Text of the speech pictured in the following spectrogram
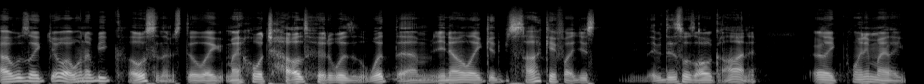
I was like, yo, I want to be close to them still. Like my whole childhood was with them. You know, like it'd suck if I just if this was all gone, or like pointing my like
